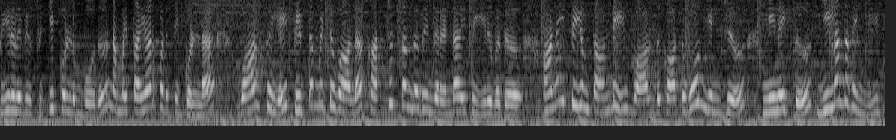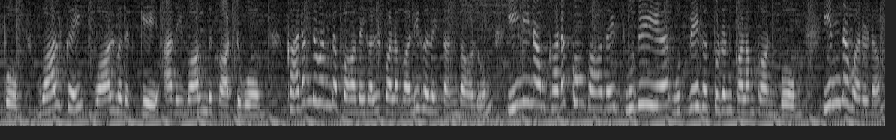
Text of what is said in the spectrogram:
சீரழிவில் சிக்கிக்கொள்ளும் போது நம்மை தயார்படுத்திக் கொள்ள வாழ்க்கையை திட்டமிட்டு வாழ கற்றுத்தந்தது இந்த ரெண்டாயிரத்தி இருபது. அனைத்தையும் தாண்டி வாழ்ந்து காட்டுவோம் என்று நினைத்து இழந்ததை மீட்போம். வாழ்க்கை வாழ்வதற்கே அதை வாழ்ந்து காட்டுவோம். கடந்து வந்த பாதைகள் பல வழிகளை தந்தாலும் இனி நாம் கடக்கும் பாதை புதிய உத்வேகத்துடன் களம் காண்போம். இந்த வருடம்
